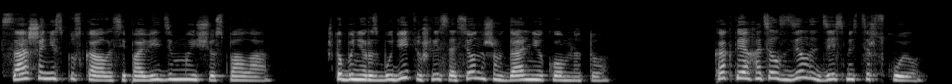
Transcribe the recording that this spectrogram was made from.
Саша не спускалась и, по-видимому, еще спала. Чтобы не разбудить, ушли с Осенышем в дальнюю комнату. Как-то я хотел сделать здесь мастерскую.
